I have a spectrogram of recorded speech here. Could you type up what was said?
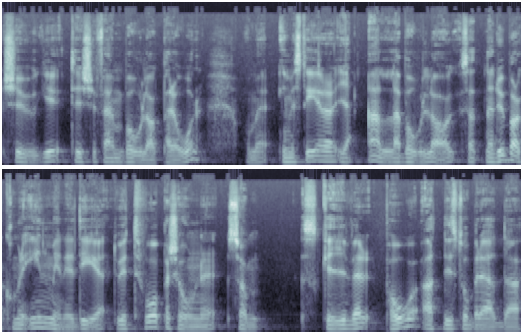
20 till 25 bolag per år. Och man investerar i alla bolag. Så att när du bara kommer in med en idé. Du är två personer som skriver på att de står beredda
